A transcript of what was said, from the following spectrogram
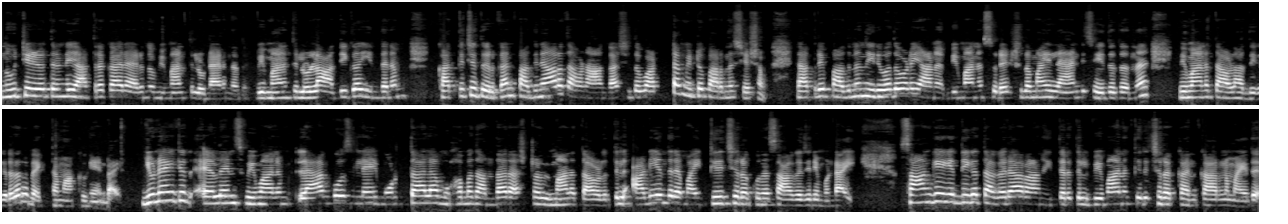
നൂറ്റി എഴുപത്തിരണ്ട് യാത്രക്കാരായിരുന്നു വിമാനത്തിൽ ഉണ്ടായിരുന്നത് വിമാനത്തിലുള്ള അധിക ഇന്ധനം കത്തിച്ചു തീർക്കാൻ പതിനാറ് തവണ ആകാശത്ത് വട്ടമിട്ട് പറഞ്ഞ ശേഷം രാത്രി പതിനൊന്ന് ഇരുപതോടെയാണ് വിമാനം സുരക്ഷിതമായി ലാൻഡ് ചെയ്തതെന്ന് വിമാനത്താവള അധികൃതർ വ്യക്തമാക്കുകയുണ്ടായി. യുണൈറ്റഡ് എയർലൈൻസ് വിമാനം ലാഗോസിലെ മുർത്താല മുഹമ്മദ് അന്താരാഷ്ട്ര വിമാനത്താവളത്തിൽ അടിയന്തരമായി തിരിച്ചിറക്കുന്ന സാഹചര്യമുണ്ടായി. സാങ്കേതിക തകരാറാണ് ഇത്തരത്തിൽ വിമാനം തിരിച്ചിറക്കാൻ കാരണമായത്.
